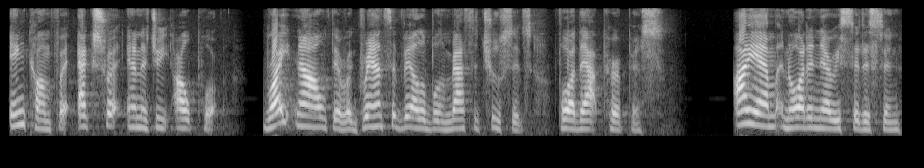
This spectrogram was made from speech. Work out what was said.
income for extra energy output. Right now, there are grants available in Massachusetts for that purpose. I am an ordinary citizen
